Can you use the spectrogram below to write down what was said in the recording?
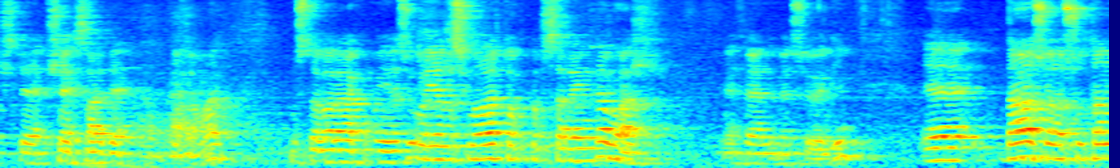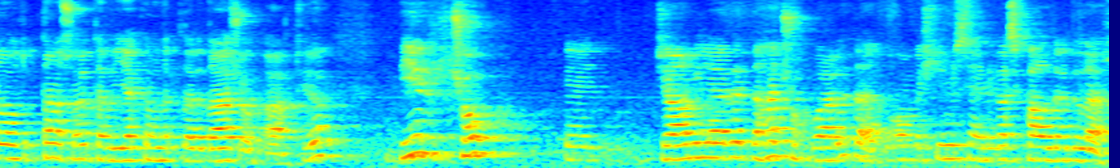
işte Şehzade o zaman, Mustafa Rakım'a yazıyor. O yazışmalar Topkapı Sarayı'nda var, efendime söyleyeyim. Ee, daha sonra sultan olduktan sonra tabii yakınlıkları daha çok artıyor. Birçok e, camilerde daha çok vardı da 15-20 senede biraz kaldırdılar.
